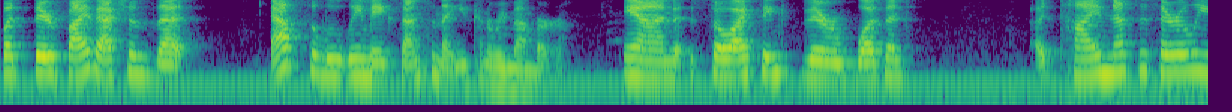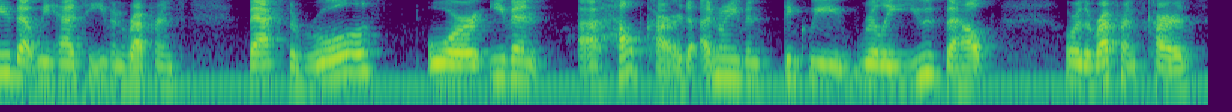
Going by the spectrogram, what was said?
but they're five actions that absolutely make sense and that you can remember. And so I think there wasn't a time necessarily that we had to even reference back the rules or even a help card. I don't even think we really used the help or the reference cards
